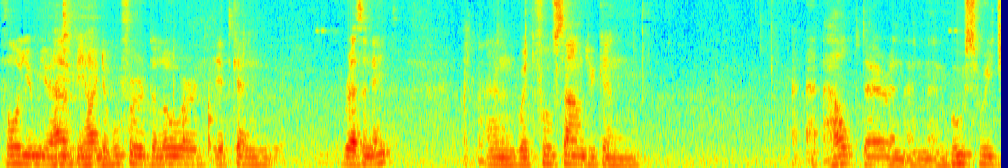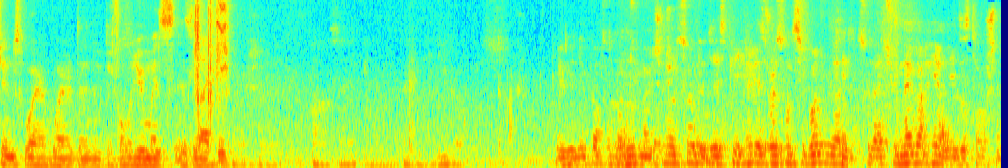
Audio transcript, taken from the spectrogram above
volume you have behind the woofer, the lower it can resonate, and with FullSound you can help there and, and, and boost regions where, where the, the volume is, is lacking. Maybe an important to mention also, the DSP here is responsible that, so that you never hear any distortion.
